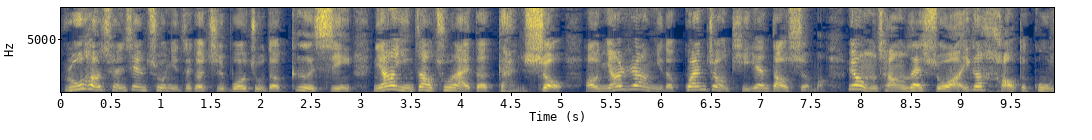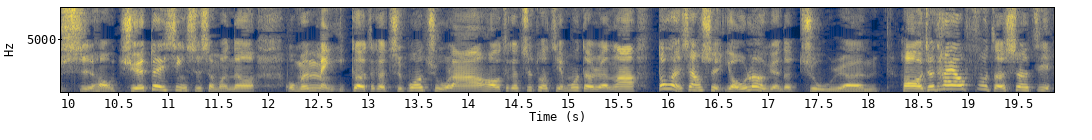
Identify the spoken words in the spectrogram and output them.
如何呈现出你这个直播主的个性？你要营造出来的感受哦，你要让你的观众体验到什么？因为我们常常在说啊，一个好的故事哈，绝对性是什么呢？我们每一个这个直播主啦，哈，这个制作节目的人啦，都很像是游乐园的主人，哦，就他要负责设计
